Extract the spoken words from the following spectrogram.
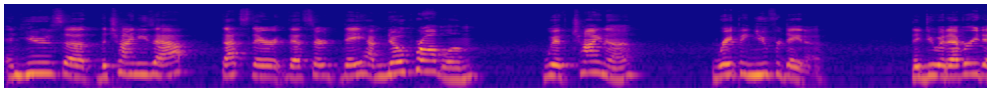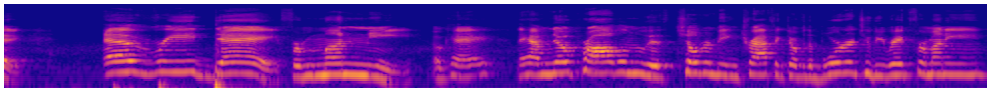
and use uh, the Chinese app. That's their that's their they have no problem with China raping you for data. They do it every day. Every day for money, okay? They have no problem with children being trafficked over the border to be raped for money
